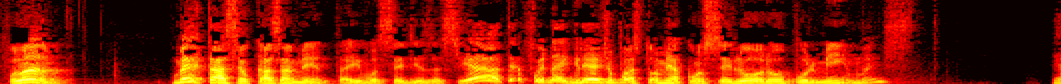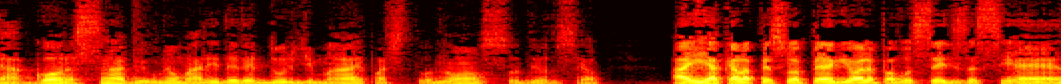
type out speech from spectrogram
Fulano, como é que está seu casamento? Aí você diz assim, ah, até fui na igreja, o pastor me aconselhou, orou por mim, mas é agora, sabe, o meu marido ele é duro demais, pastor. Nossa, Deus do céu. Aí aquela pessoa pega e olha para você e diz assim: É,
